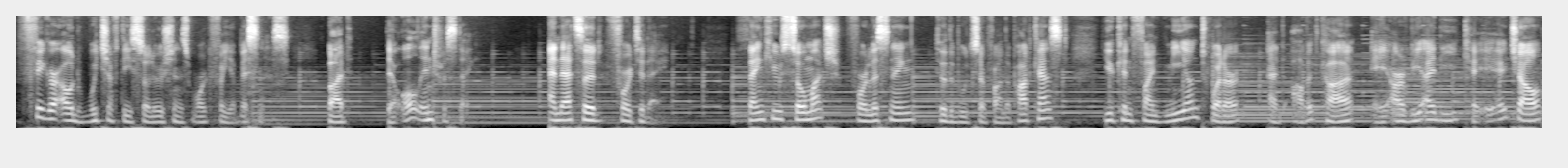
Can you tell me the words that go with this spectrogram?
figure out which of these solutions work for your business. But they're all interesting. And that's it for today. Thank you so much for listening to the Bootstrap Founder podcast. You can find me on Twitter at Arvidkahl, A R V I D K A H L.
